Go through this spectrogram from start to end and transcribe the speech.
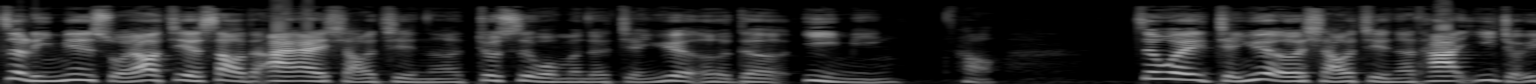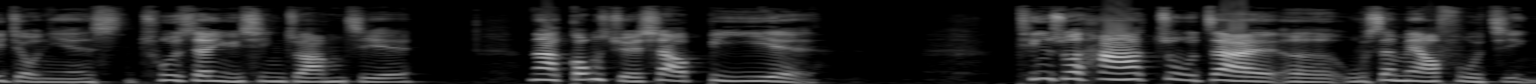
这里面所要介绍的爱爱小姐呢，就是我们的简月娥的艺名。好，这位简月娥小姐呢，她一九一九年出生于新庄街，那公学校毕业。听说她住在呃武圣庙附近，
